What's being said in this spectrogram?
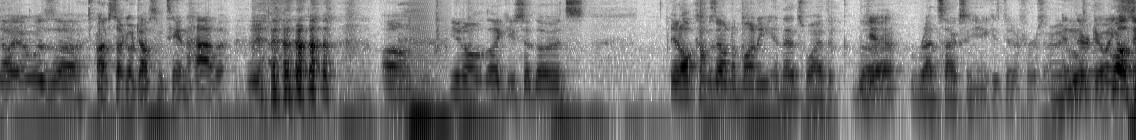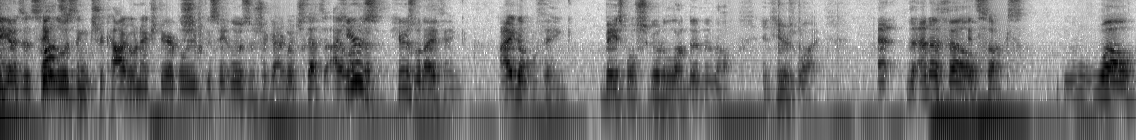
No, it was. uh I'm sorry, go dump some tea in the harbor. um, you know, like you said though, it's it all comes down to money, and that's why the, the Yeah. Red Sox and Yankees did it first. I mean, And who- they're doing. you St. is it St. Louis and Chicago next year, I believe? St. Louis and Chicago. Which that's I here's that. here's what I think. I don't think baseball should go to London at all, and here's why. The NFL. It sucks. Well,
